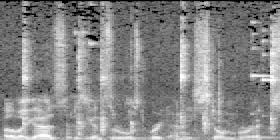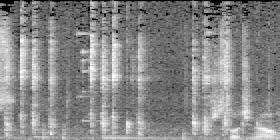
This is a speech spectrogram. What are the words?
By the way, guys, it is against the rules to break any stone bricks. Just to let you know.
